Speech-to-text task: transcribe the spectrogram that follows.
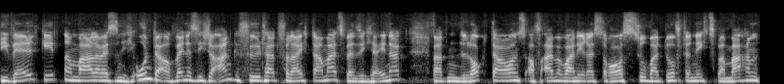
die Welt geht normalerweise nicht unter, auch wenn es sich so angefühlt hat, vielleicht damals, wenn sich erinnert. Wir hatten Lockdowns, auf einmal waren die Restaurants zu, man durfte nichts mehr machen,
